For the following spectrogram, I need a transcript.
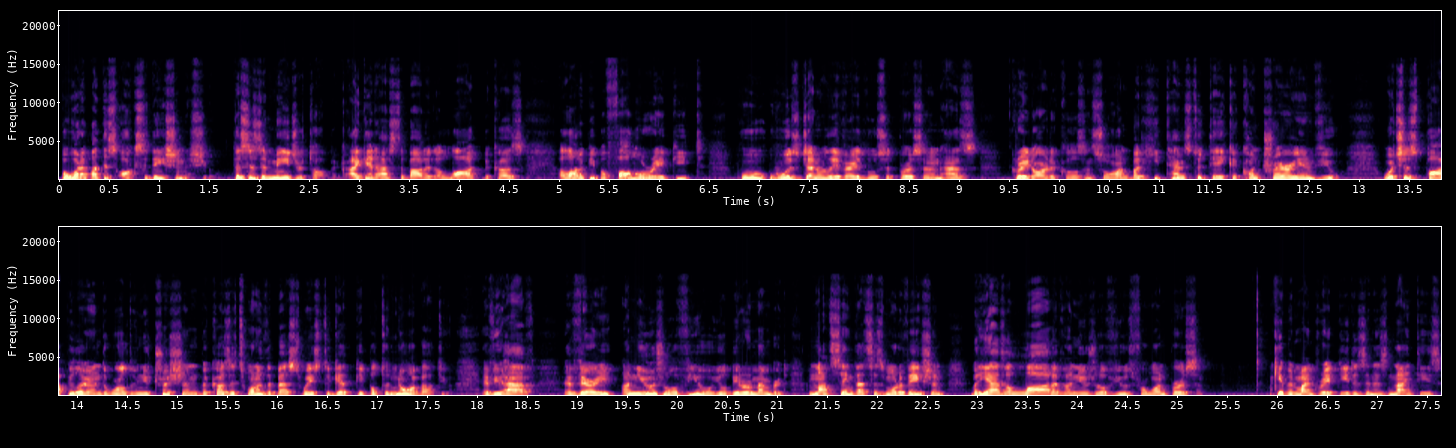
But what about this oxidation issue? This is a major topic. I get asked about it a lot because a lot of people follow Ray Peat, who, who is generally a very lucid person and has great articles and so on, but he tends to take a contrarian view, which is popular in the world of nutrition because it's one of the best ways to get people to know about you. If you have a very unusual view, you'll be remembered. I'm not saying that's his motivation, but he has a lot of unusual views for one person. Keep in mind, Ray Peat is in his 90s,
